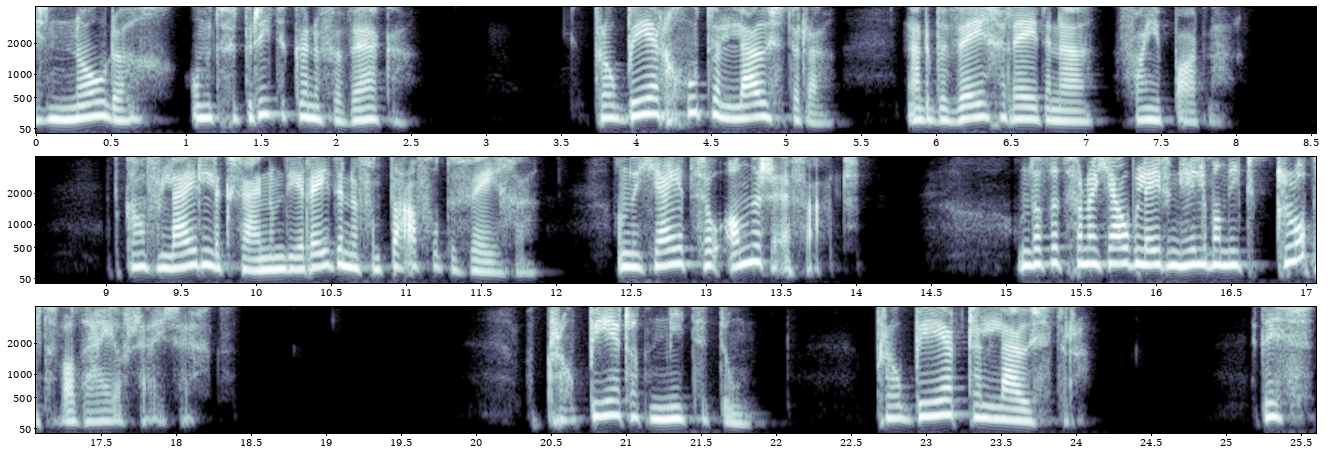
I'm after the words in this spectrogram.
is nodig om het verdriet te kunnen verwerken. Probeer goed te luisteren naar de beweegredenen van je partner. Het kan verleidelijk zijn om die redenen van tafel te vegen, omdat jij het zo anders ervaart. Omdat het vanuit jouw beleving helemaal niet klopt wat hij of zij zegt. Maar probeer dat niet te doen. Probeer te luisteren. Het is,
